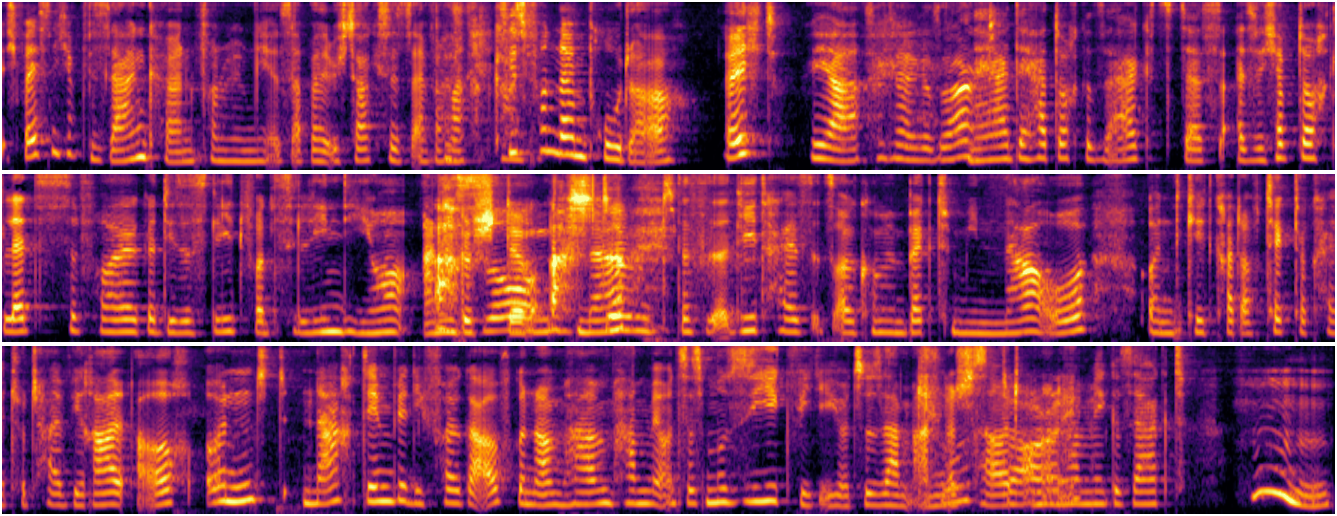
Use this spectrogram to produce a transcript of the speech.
Ich weiß nicht, ob wir sagen können, von wem die ist, aber ich sage es jetzt einfach mal. kommt gar Sie ist von deinem Bruder. Echt? Ja. Was hat er gesagt? Naja, der hat doch gesagt, dass, also ich habe doch letzte Folge dieses Lied von Celine Dion Ach so, angestimmt. ach, ne? stimmt. Das Lied heißt It's All Coming Back to Me Now und geht gerade auf TikTok halt total viral auch. Und nachdem wir die Folge aufgenommen haben, haben wir uns das Musikvideo zusammen angeschaut. Und Story. dann haben wir gesagt, hm,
